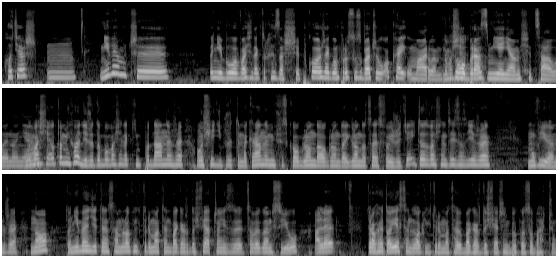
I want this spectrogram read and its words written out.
chociaż mm, nie wiem, czy to nie było właśnie tak trochę za szybko, że jakbym po prostu zobaczył, okej, umarłem, No właśnie- dobra, zmieniam się cały, no nie? No właśnie o to mi chodzi, że to było właśnie takim podane, że on siedzi przed tym ekranem i wszystko ogląda, ogląda i ogląda całe swoje życie i to jest właśnie na tej zasadzie, że mówiłem, że no, to nie będzie ten sam Loki, który ma ten bagaż doświadczeń z całego MCU, ale trochę to jest ten Loki, który ma cały bagaż doświadczeń, bo go zobaczył.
